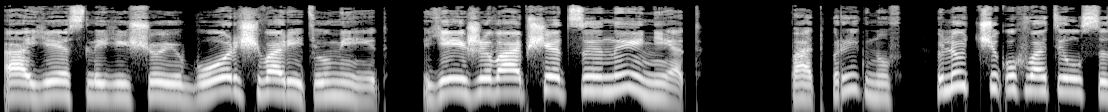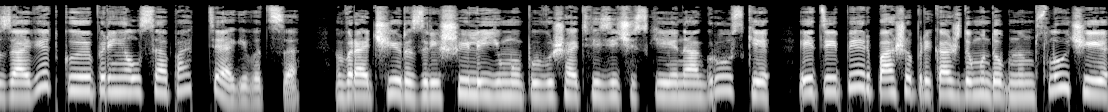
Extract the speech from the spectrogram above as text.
А если еще и борщ варить умеет, ей же вообще цены нет!» Подпрыгнув, летчик ухватился за ветку и принялся подтягиваться. Врачи разрешили ему повышать физические нагрузки, и теперь Паша при каждом удобном случае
